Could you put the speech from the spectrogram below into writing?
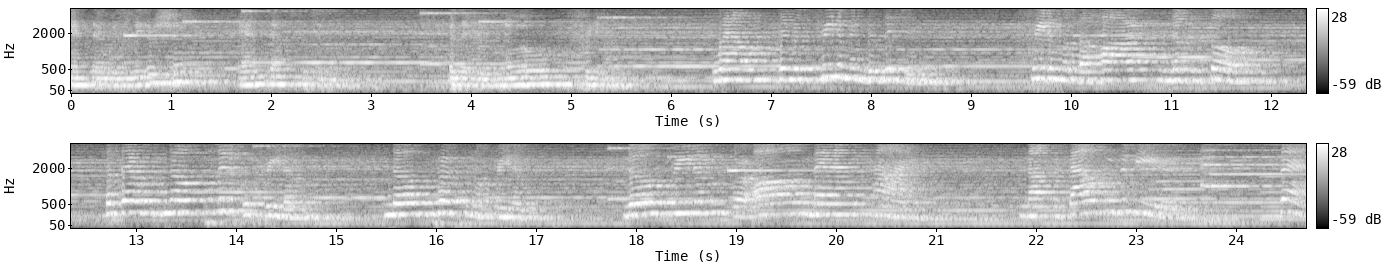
and there was leadership and despotism. But there was no freedom. Well, there was freedom in religion, freedom of the heart and of the soul, but there was no political freedom, no personal freedom, no freedom for all mankind, not for thousands of years. Then,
